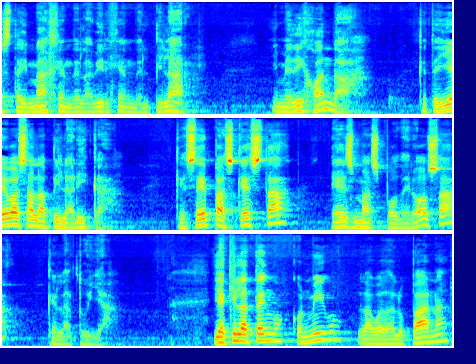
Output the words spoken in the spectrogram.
Esta imagen de la Virgen del Pilar. Y me dijo, anda, que te llevas a la Pilarica, que sepas que esta es más poderosa que la tuya. Y aquí la tengo conmigo, la Guadalupana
